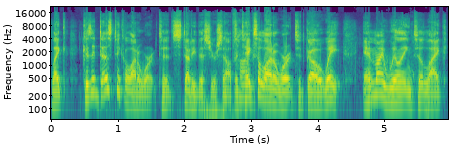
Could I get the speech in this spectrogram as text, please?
Like because it does take a lot of work to study this yourself. It takes a lot of work to go wait am i willing to like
